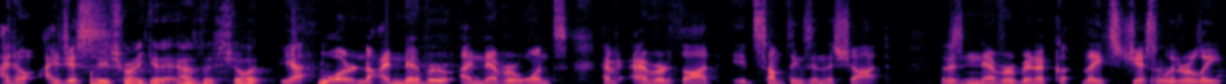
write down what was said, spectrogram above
I don't I just Or you're trying to get it out of the shot. yeah, Well, no, I never, I never once have ever thought it's something's in the shot. That has never been a. co- It's just literally,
